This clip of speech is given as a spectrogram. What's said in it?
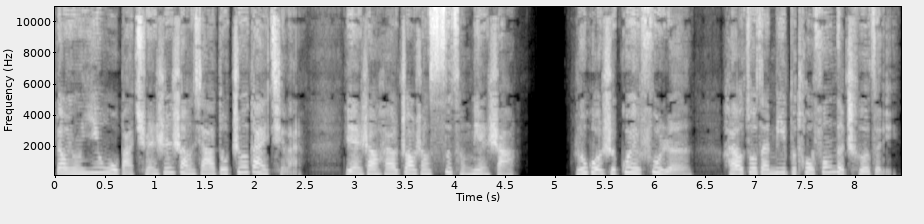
要用衣物把全身上下都遮盖起来，脸上还要罩上四层面纱。如果是贵妇人，还要坐在密不透风的车子里。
